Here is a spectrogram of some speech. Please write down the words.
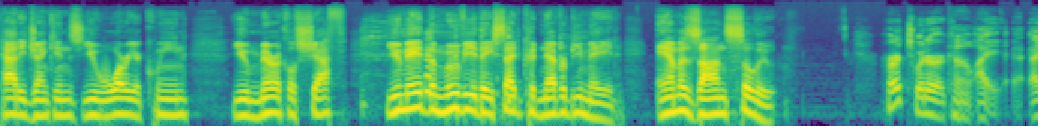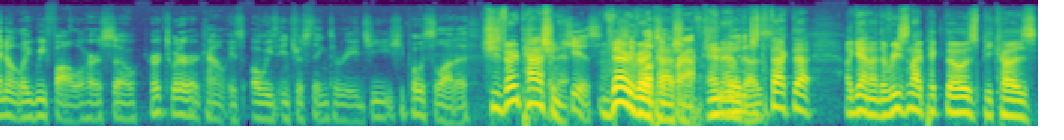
Patty Jenkins, you warrior queen, you miracle chef, you made the movie they said could never be made. Amazon salute. Her Twitter account, I I know, like we follow her, so her Twitter account is always interesting to read. She she posts a lot of. She's very passionate. She is. Very, She very passionate. And, really and just the fact that, again, uh, the reason I picked those because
